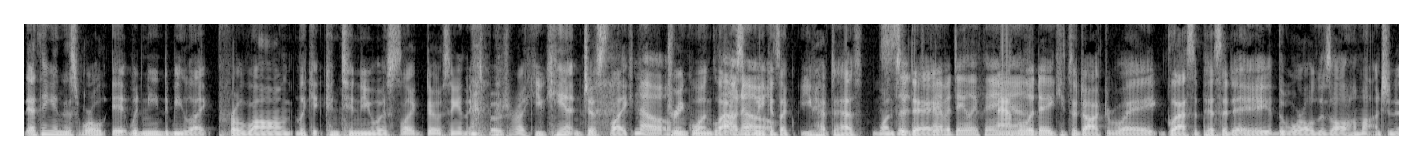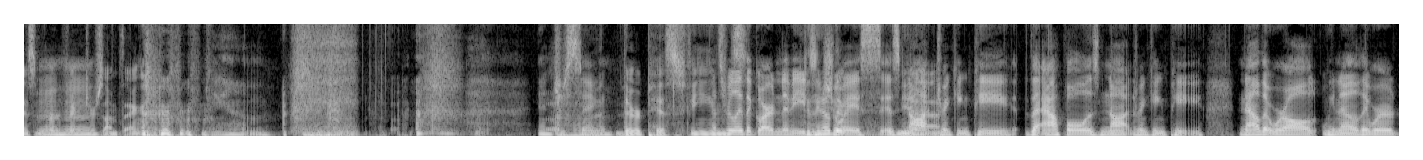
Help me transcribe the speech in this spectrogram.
I think in this world it would need to be like prolonged like it continuous like dosing and exposure. like you can't just like No. drink one glass Oh, a week. It's like you have to have once a day. of a daily thing. Apple yeah. a day keeps the doctor away. Glass of piss a day. The world is all homogenous and Mm-hmm. perfect or something. Damn. Interesting. Uh, they're piss fiends. That's really the Garden of Eden you know, choice is Yeah. not drinking pee. The apple is not drinking pee. Now that we're all, you know, they were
